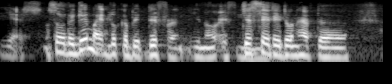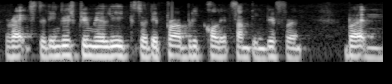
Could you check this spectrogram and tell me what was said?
Yes. So the game might look a bit different. You know, if just mm. say they don't have the rights to the English Premier League, so they probably call it something different. But mm.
